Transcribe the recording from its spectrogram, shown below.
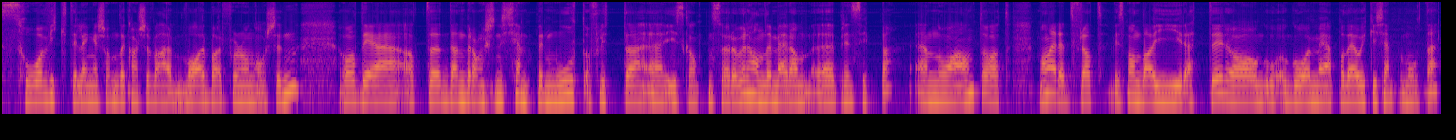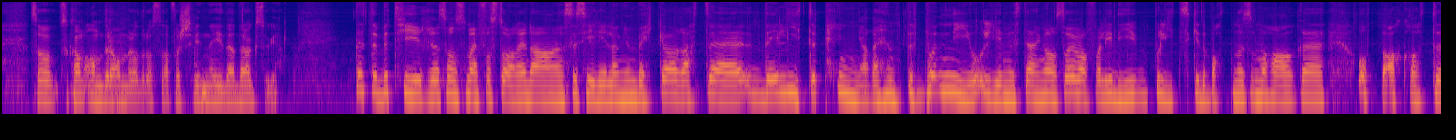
så viktig lenger som det kanskje var, bare for noen år siden. Og det at den bransjen kjemper mot å flytte eh, iskanten sørover, handler mer om eh, prinsippet enn noe annet. Og at man er redd for at hvis man da gir etter og går med på det og ikke kjemper mot det, så, så kan andre områder også forsvinne i det dragsuget. Dette betyr, sånn som jeg forstår det da, Cecilie Langen Becker, at eh, det er lite penger å hente på nye oljeinvesteringer også, i hvert fall i de politiske debattene som vi har oppe akkurat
